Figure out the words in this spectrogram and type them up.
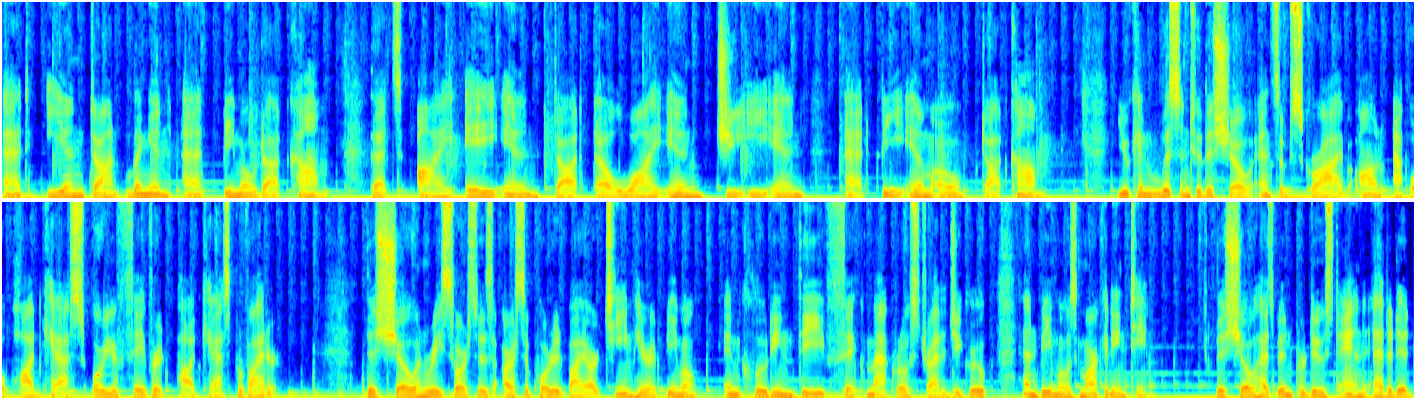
at ian.lyngen at bmo.com. That's I-A-N dot L-Y-N-G-E-N at bmo.com. You can listen to this show and subscribe on Apple Podcasts or your favorite podcast provider. This show and resources are supported by our team here at BMO, including the FIC Macro Strategy Group and BMO's marketing team. This show has been produced and edited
